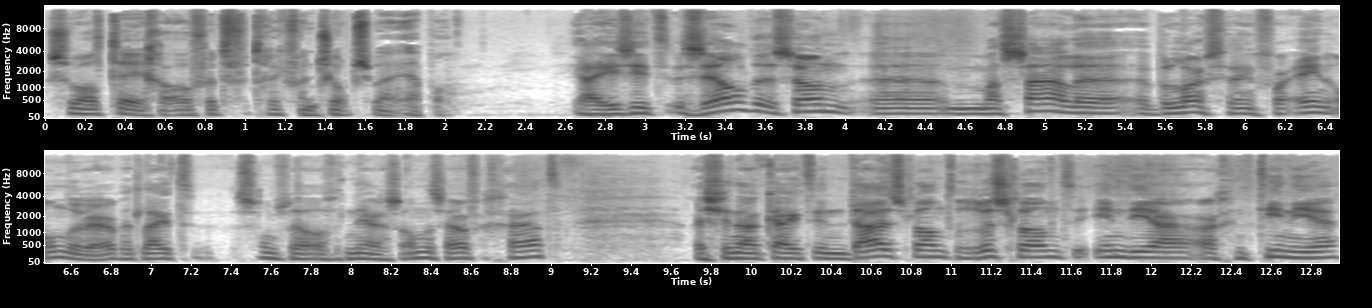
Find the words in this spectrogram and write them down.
zoal tegen over het vertrek van Jobs bij Apple? Ja, je ziet zelden zo'n uh, massale belangstelling voor één onderwerp. Het lijkt soms wel of het nergens anders over gaat. Als je nou kijkt in Duitsland, Rusland, India, Argentinië...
